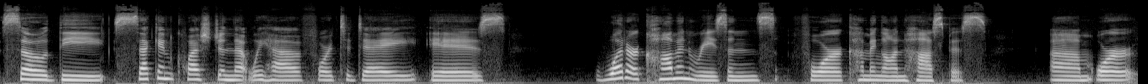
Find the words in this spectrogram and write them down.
So, the second question that we have for today is What are common reasons for coming on hospice? Um, or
